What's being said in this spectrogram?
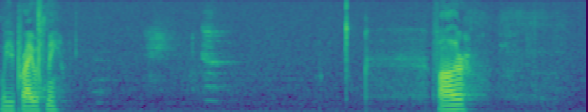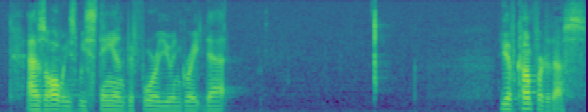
Will you pray with me? Father, as always, we stand before you in great debt. You have comforted us.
